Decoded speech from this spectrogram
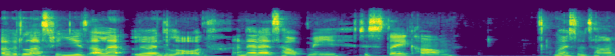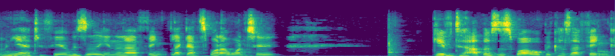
over the last few years, I le- learned a lot, and that has helped me to stay calm most of the time and yeah to feel resilient and i think like that's what i want to give to others as well because i think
